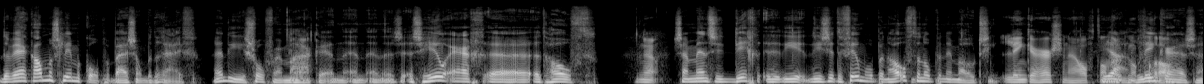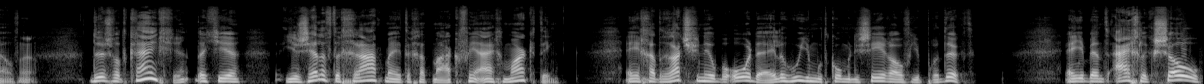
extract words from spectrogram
Er werken allemaal slimme koppen bij zo'n bedrijf. Hè, die software Ja. maken. En, en, en het is heel erg eh, het hoofd. Ja. Zijn mensen die, dicht, eh, die, die zitten veel meer op hun hoofd dan op een emotie. Linker hersenhelft dan ja, ook nog linker vooral. hersenhelft. Ja. Dus wat krijg je? Dat je jezelf de graadmeter gaat maken van je eigen marketing. En je gaat rationeel beoordelen hoe je moet communiceren over je product. En je bent eigenlijk zo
